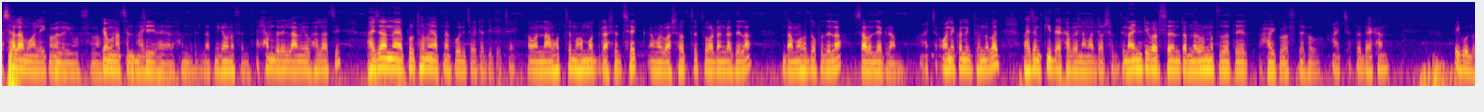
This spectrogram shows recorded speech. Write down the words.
আসসালামু আলাইকুম। ওয়ালাইকুম আসসালাম। কেমন আছেন ভাই? জি ভাই আলহামদুলিল্লাহ। আপনি কেমন আছেন? আলহামদুলিল্লাহ আমিও ভালো আছি। ভাইজান প্রথমে আপনার পরিচয়টা দিতে চাই। আমার নাম হচ্ছে মোহাম্মদ রাশেদ শেখ। আমার বাসা হচ্ছে চুয়াডাঙ্গা জেলা দামোহদ উপজেলা চারলিয়া গ্রাম। আচ্ছা অনেক অনেক ধন্যবাদ। ভাইজান কি দেখাবেন আমার দর্শকদের? নাইনটি পার্সেন্ট আপনার উন্নত জাতের হাই ক্রস দেখাবো। আচ্ছা তো দেখান। এগুলো?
